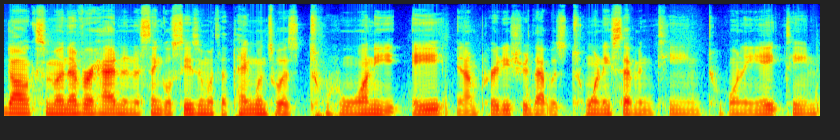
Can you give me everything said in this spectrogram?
Dominik Simon ever had in a single season with the Penguins was 28, and I'm pretty sure that was 2017 2018.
